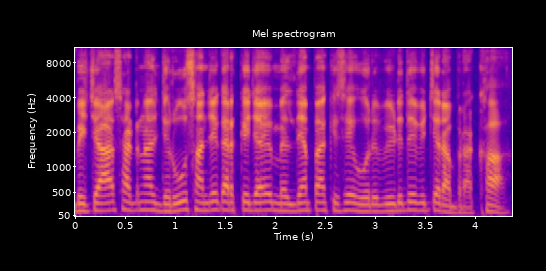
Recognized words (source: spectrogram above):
ਵਿਚਾਰ ਸਾਡੇ ਨਾਲ ਜਰੂਰ ਸਾਂਝੇ ਕਰਕੇ ਜਾਇਓ। ਮਿਲਦੇ ਆਪਾਂ ਕਿਸੇ ਹੋਰ ਵੀਡੀਓ ਦੇ ਵਿੱਚ। ਰੱਬ ਰਾਖਾ।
